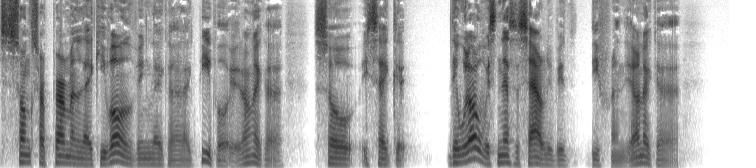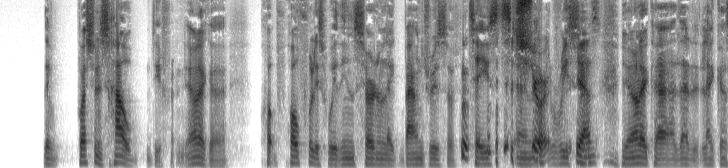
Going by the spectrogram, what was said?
songs are permanent, like evolving, like uh, like people. You know, like uh, so it's like uh, they will always necessarily be different. You know, like. Uh, the question is how different you know like a ho- hopefully it's within certain like boundaries of tastes and Sure, like reason yes. you know like uh, that like a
